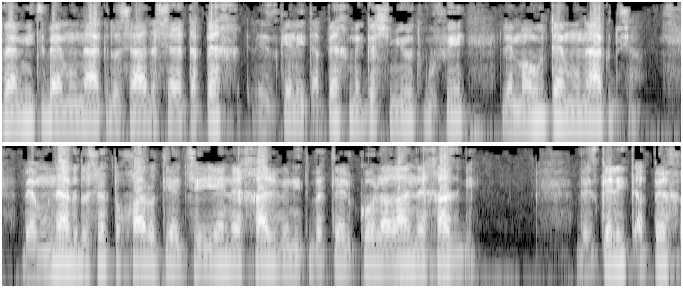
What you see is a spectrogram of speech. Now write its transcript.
ואמיץ באמונה הקדושה עד אשר אתהפך, אזכה להתהפך מגשמיות גופי למהות האמונה הקדושה. באמונה הקדושה תאכל אותי עד שאהיה נאכל ונתבטל כל הרע נאחז בי. ואזכה להתהפך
